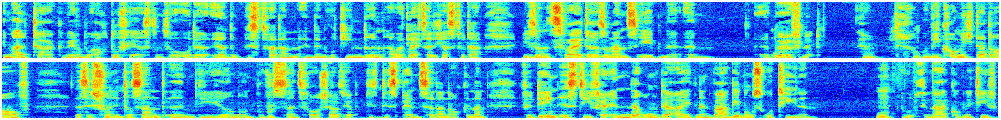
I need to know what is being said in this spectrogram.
im Alltag, während du Auto fährst und so. Oder ja, du bist zwar dann in den Routinen drin, aber gleichzeitig hast du da wie so eine zweite Resonanzebene ähm, äh, mhm. geöffnet. Ja? Und wie komme ich da drauf? Das ist schon interessant. Ähm, die Hirn- und Bewusstseinsforscher, also ich habe diesen Dispenser dann auch genannt, für den ist die Veränderung der eigenen Wahrgebungsroutinen, mhm. emotional, kognitiv,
